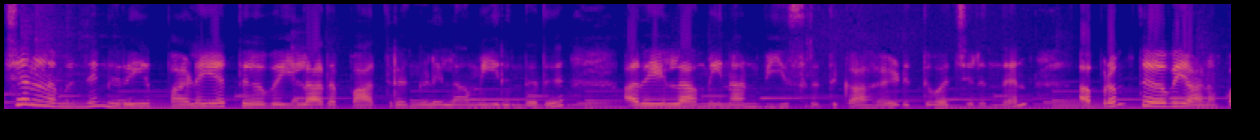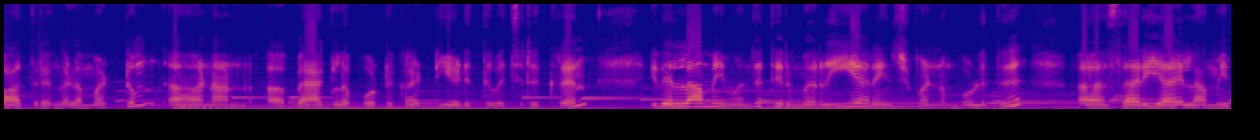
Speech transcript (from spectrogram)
கிச்சனில் வந்து நிறைய பழைய தேவையில்லாத பாத்திரங்கள் எல்லாமே இருந்தது. அதை எல்லாமே நான் வீசுறதுக்காக எடுத்து வச்சுருந்தேன். அப்புறம் தேவையான பாத்திரங்களை மட்டும் நான் பேக்கில் போட்டு கட்டி எடுத்து வச்சிருக்கிறேன். இது எல்லாமே வந்து திரும்ப ரீஅரேஞ்ச் பண்ணும் பொழுது சரியாக எல்லாமே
